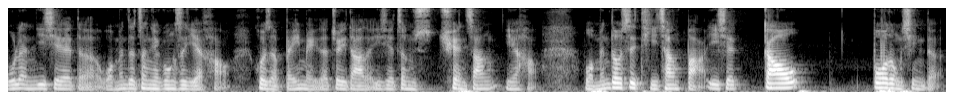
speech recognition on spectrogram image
无论一些的我们的证券公司也好，或者北美的最大的一些证券商也好，我们都是提倡把一些高波动性的，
